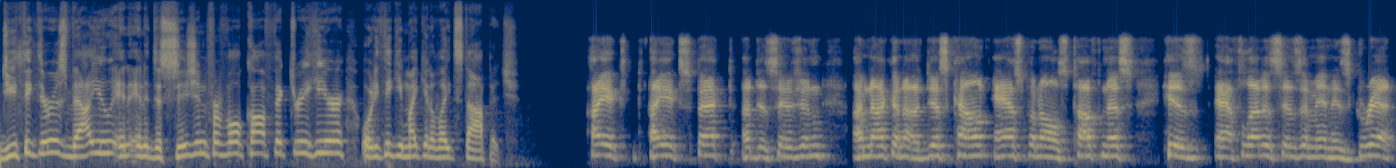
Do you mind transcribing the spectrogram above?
do you think there is value in, in a decision for Volkov victory here, or do you think he might get a late stoppage? I ex- I expect a decision. I'm not going to discount Aspinall's toughness, his athleticism, and his grit.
